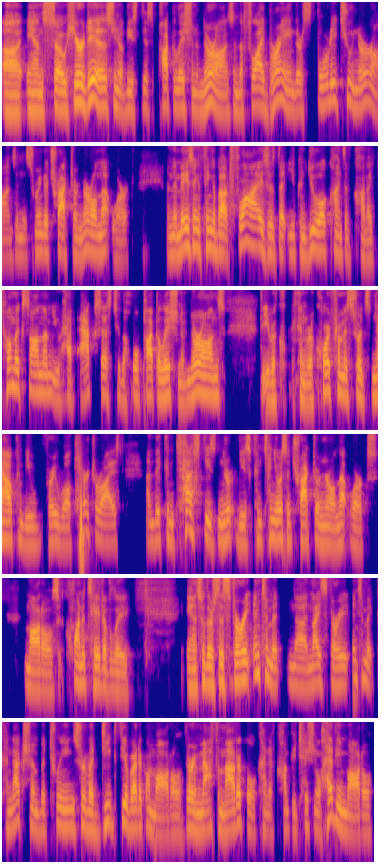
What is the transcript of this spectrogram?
Uh, and so here it is, you know, these, this population of neurons in the fly brain, there's 42 neurons in this ring attractor neural network. And the amazing thing about flies is that you can do all kinds of connectomics on them. You have access to the whole population of neurons that you rec can record from it. So it's now can be very well characterized. And they can test these, these continuous attractor neural networks models quantitatively. And so there's this very intimate, uh, nice, very intimate connection between sort of a deep theoretical model, a very mathematical kind of computational heavy model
